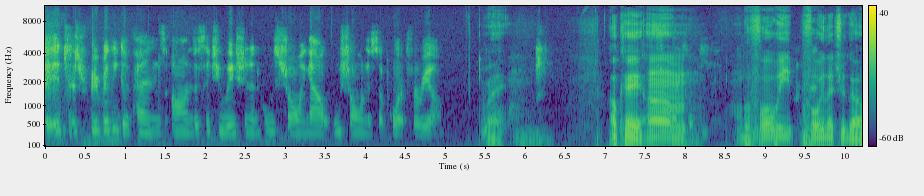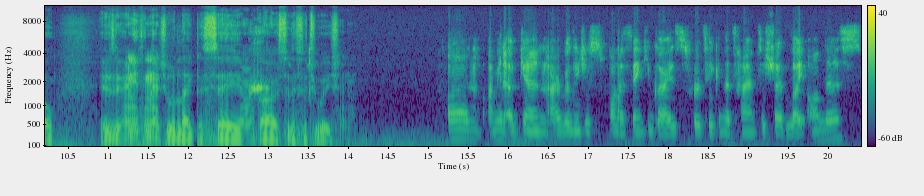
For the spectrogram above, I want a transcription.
it it just it really depends on the situation and who's showing out, who's showing the support for real. Right. Okay. Um. Before we before we let you go, is there anything that you would like to say in regards to the situation? Um, I mean, again, I really just want to thank you guys for taking the time to shed light on this.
